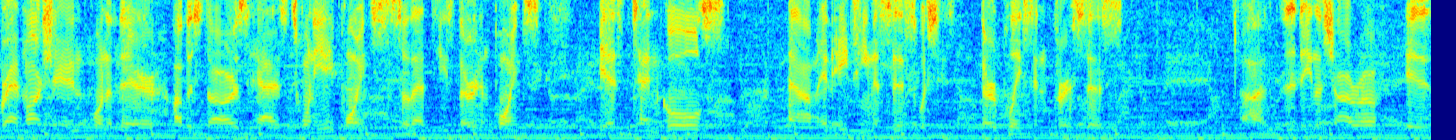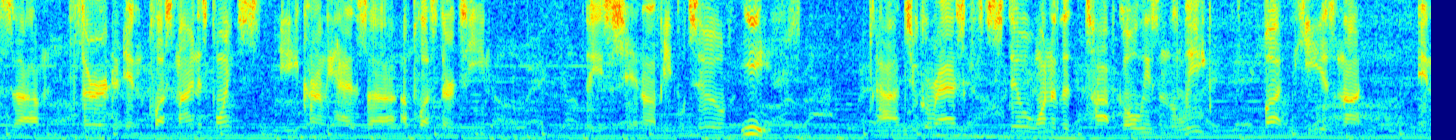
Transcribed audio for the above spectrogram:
Brad Marchand, one of their other stars, has 28 points, so that he's third in points. He has 10 goals um, and 18 assists, which is third place in for assists. Uh, Zdeno Chara is um, third in plus minus points. He currently has uh, a plus 13. So he's shitting on people too. Yeah. Uh, Tuukka Rask is still one of the top goalies in the league, but he is not in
